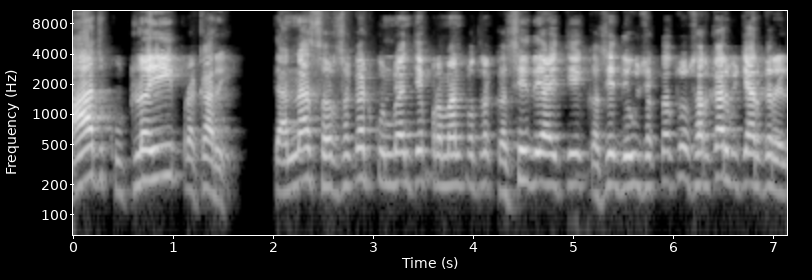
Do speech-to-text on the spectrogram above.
आज कुठल्याही प्रकारे त्यांना सरसकट कुणब्यांचे प्रमाणपत्र कसे द्यायचे कसे देऊ शकतात तो सरकार विचार करेल.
